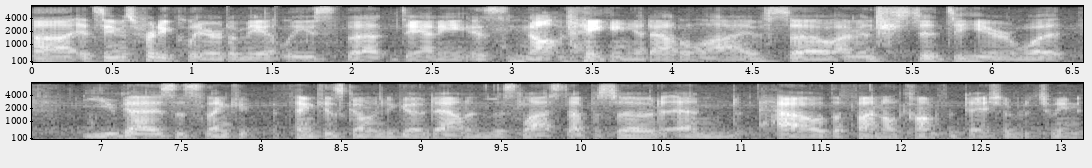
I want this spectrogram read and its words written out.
Uh, it seems pretty clear to me, at least, that Dany is not making it out alive. So I'm interested to hear what you guys think think is going to go down in this last episode, and how the final confrontation between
